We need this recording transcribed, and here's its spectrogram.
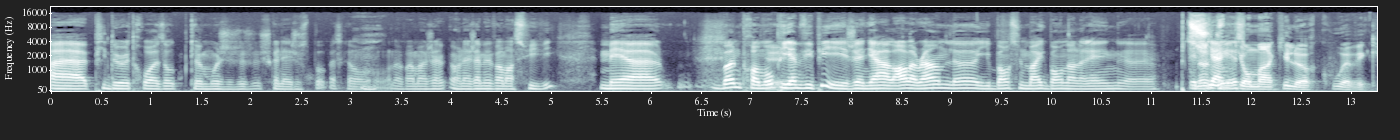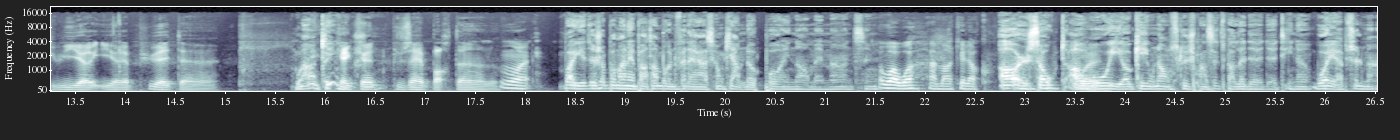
Euh, puis deux, trois autres que moi je, je, je connais juste pas parce qu'on Mm-hmm. on a vraiment jamais, on a jamais vraiment suivi. Mais euh, bonne promo, Et- puis MVP est génial, all around là, il est bon sur le mic, bon dans le ring. Euh, il a Il y du en a qui ont manqué leur coup avec lui. Il aurait, il aurait pu être quelqu'un de plus important. là. Ouais, Bon, il est déjà pas mal important pour une fédération qui en a pas énormément, tu sais. Wawa a manqué leur coup. Ah, eux autres? Ah Ouais. oui, ok. Non, parce que je pensais que tu parlais de, de Tina. Oui, absolument.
